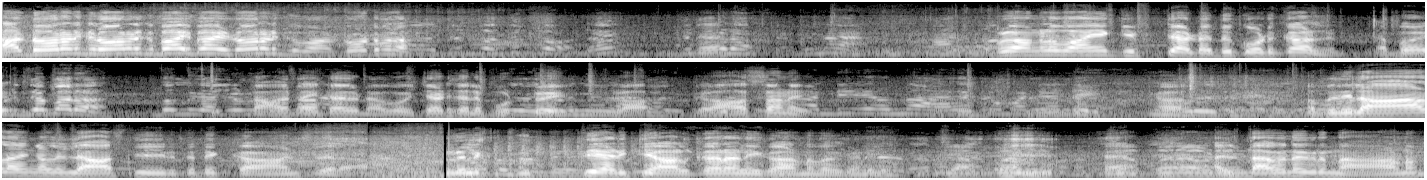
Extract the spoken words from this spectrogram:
ആ ഡോർ അടക്ക് ഡോർ അടക്ക് ബൈ ബൈ ഡോർ അടക്ക് റോട്ട് മേല അപ്പൊ ഞങ്ങൾ വാങ്ങിയ ഗിഫ്റ്റ് ആട്ടോ. ഇത് കൊടുക്കാറുണ്ട്. അപ്പൊ ടൈറ്റ് ആകട്ടെ ഒഴിച്ചടിച്ചാലേ പൊട്ടുപോയി. ഗ്ലാസ് ആണ്. അപ്പൊ ഇതിൽ ആളെ ഞങ്ങൾ ലാസ്റ്റ് ഇരുത്തിട്ട് കാണിച്ചു തരാം. ഉള്ളിൽ കുത്തി അടിക്കിയ ആൾക്കാരാണ് ഈ കാണുന്നത് നോക്കണേ അൽത്താവിന്റെ ഒരു നാണം.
